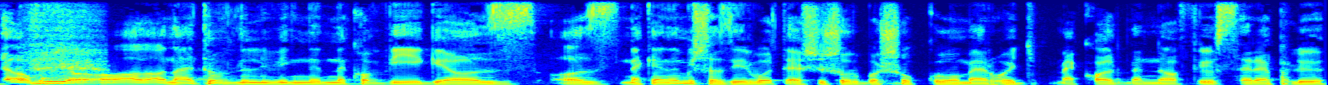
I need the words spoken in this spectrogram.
De amúgy a, a Night of the Living Dead-nek a vége az, az nekem nem is azért volt elsősorban sokkoló, mert hogy meghalt benne a főszereplő,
